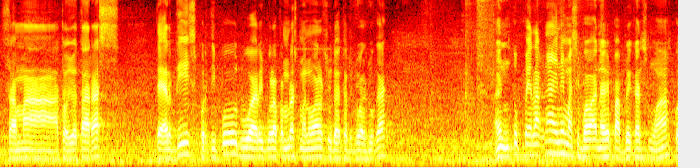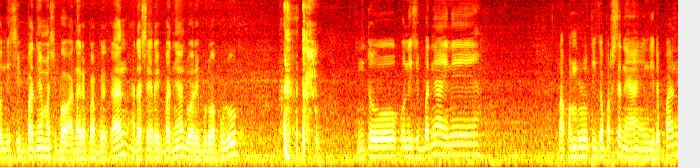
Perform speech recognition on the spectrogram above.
sama Toyota Rush TRD Sportivo 2018 manual sudah terjual juga untuk pelaknya ini masih bawaan dari pabrikan semua, kondisi bannya masih bawaan dari pabrikan, ada seri bannya 2020. Untuk kondisi bannya ini 83% ya yang di depan,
